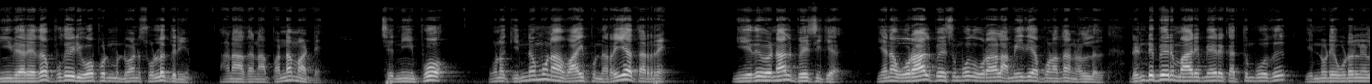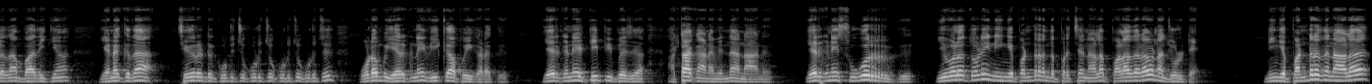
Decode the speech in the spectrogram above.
நீ வேறு ஏதாவது புது ஐடி ஓப்பன் பண்ணுவான்னு சொல்ல தெரியும். ஆனால் அதை நான் பண்ண மாட்டேன். சரி நீ போ. உனக்கு இன்னமும் நான் வாய்ப்பு நிறையா தர்றேன். நீ எது வேணாலும் பேசிக்க. ஏன்னா ஒரு ஆள் பேசும்போது ஒரு ஆள் அமைதியாக போனால் தான் நல்லது. ரெண்டு பேர் மாறி மாறி கத்தும்போது என்னுடைய உடல்நிலை தான் பாதிக்கும். எனக்கு தான் சிகரெட்டு குடிச்சு குடிச்சு குடிச்சு குடிச்சு உடம்பு ஏற்கனவே வீக்காக போய் கிடக்கு. ஏற்கனவே டிபி பேச அட்டாக் ஆனவன் தான் நான். ஏற்கனவே சுகர் இருக்குது இவ்வளோத்தோடய நீங்கள் பண்ணுற அந்த பிரச்சனைனால பல தடவை நான் சொல்லிட்டேன். நீங்கள் பண்ணுறதுனால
